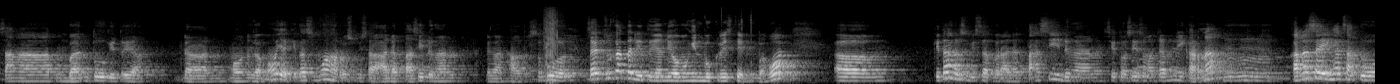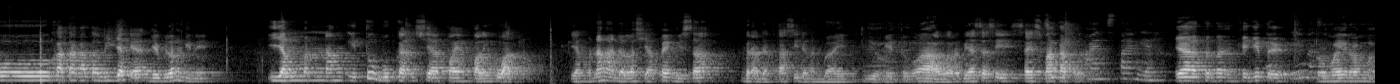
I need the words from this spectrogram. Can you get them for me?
sangat membantu gitu ya. Dan mau nggak mau ya kita semua harus bisa adaptasi dengan dengan hal tersebut. Saya suka tadi tuh yang diomongin Bu Christine bahwa em, kita harus bisa beradaptasi dengan situasi semacam ini karena Mm-mm. karena saya ingat satu kata-kata bijak ya, dia bilang gini, yang menang itu bukan siapa yang paling kuat, yang menang adalah siapa yang bisa beradaptasi dengan baik. Iya. Gitu. Wah luar biasa sih, saya sepakat. Tuh. Einstein ya Ya tentang kayak gitu. Iya nggak sih? Romai Rama.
